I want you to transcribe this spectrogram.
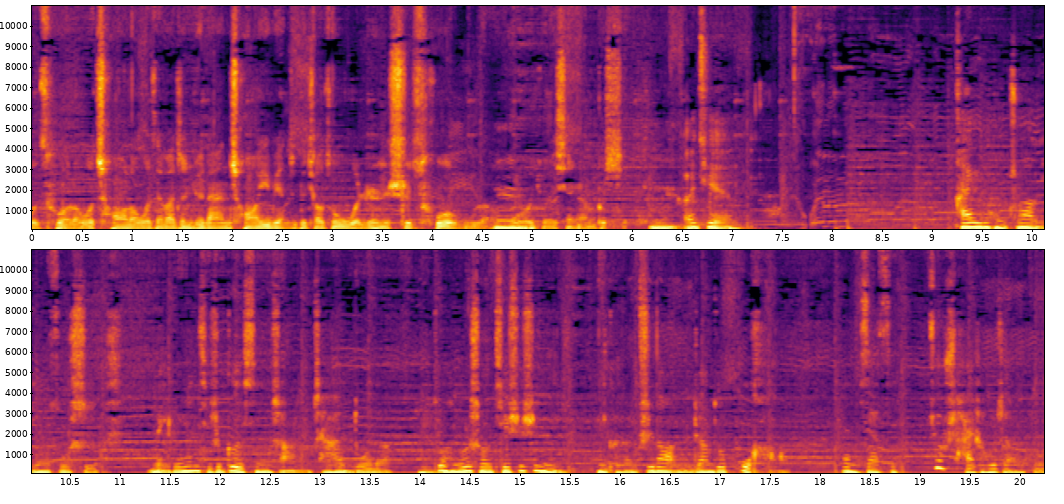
我错了，我抄了，我再把正确答案抄一遍，这个叫做我认识错误了。嗯我觉得显然不是。嗯，而且还有一个很重要的因素是，每个人其实个性上差很多的。就很多时候其实是你，你可能知道你这样做不好，但你下次就是还是会这样做，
